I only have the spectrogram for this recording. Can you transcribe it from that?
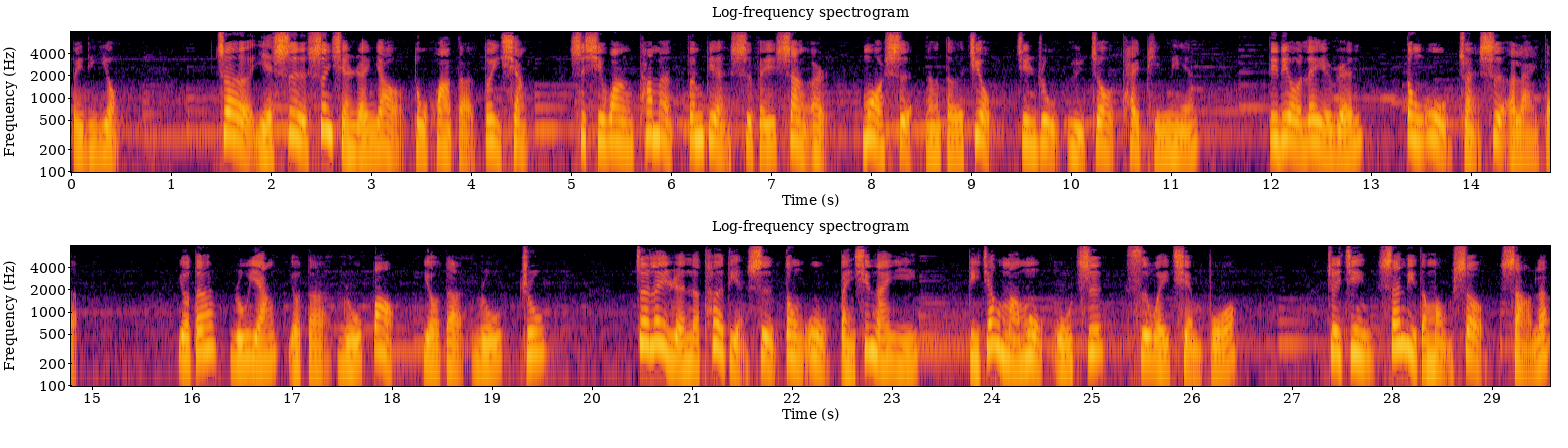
被利用。这也是圣贤人要度化的对象，是希望他们分辨是非善恶，末世能得救，进入宇宙太平年。第六类人，动物转世而来的，有的如羊，有的如豹，有的如猪。这类人的特点是动物本性难移，比较盲目无知，思维浅薄。最近山里的猛兽少了，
